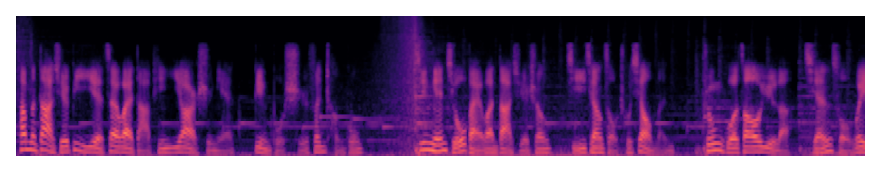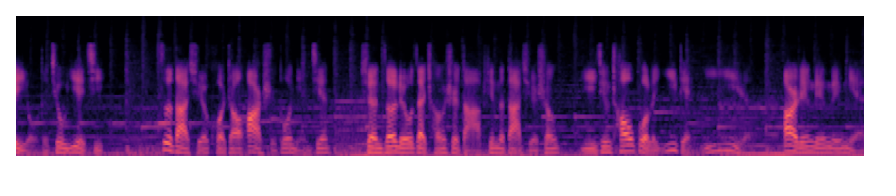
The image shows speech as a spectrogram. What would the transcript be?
他们大学毕业在外打拼一二十年，并不十分成功。今年九百万大学生即将走出校门，中国遭遇了前所未有的就业季。自大学扩招二十多年间，选择留在城市打拼的大学生已经超过了一点一亿人。二零零零年，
